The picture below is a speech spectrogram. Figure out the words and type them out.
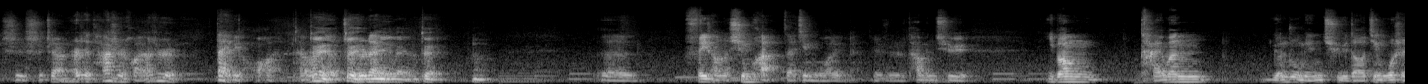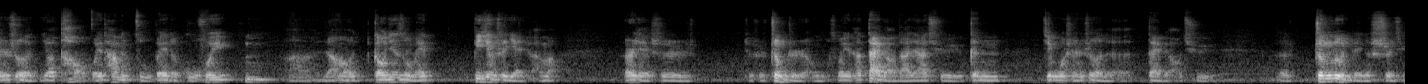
是是这样，而且他是好像是代表，好像台湾的组织代表，对，嗯，呃，非常的凶悍，在晋国里面，就是他们去一帮台湾原住民去到靖国神社要讨回他们祖辈的骨灰，嗯。啊，然后高金素梅毕竟是演员嘛，而且是就是政治人物，所以他代表大家去跟靖国神社的代表去呃争论这个事情，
